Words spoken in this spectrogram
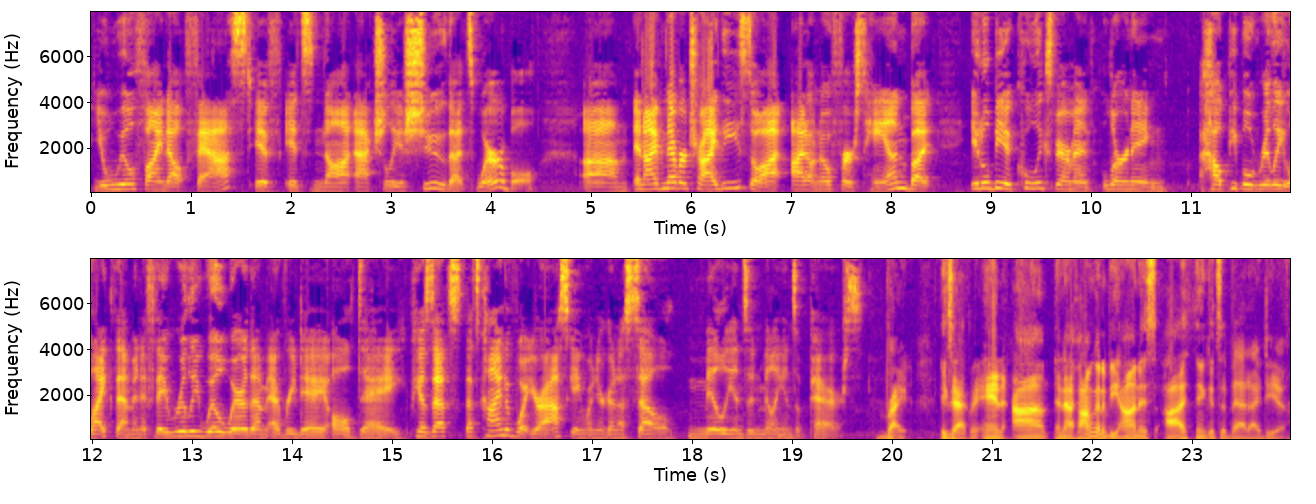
you will find out fast if it's not actually a shoe that's wearable. Um, and I've never tried these, so I, I don't know firsthand, but it'll be a cool experiment learning how people really like them and if they really will wear them every day all day. Because that's that's kind of what you're asking when you're going to sell millions and millions of pairs. Right exactly. And um and if i'm going to be honest i think it's a bad idea.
